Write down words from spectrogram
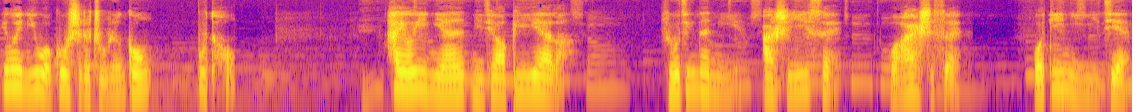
因为你我故事的主人公不同。还有一年你就要毕业了，如今的你二十一岁，我二十岁，我低你一届。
